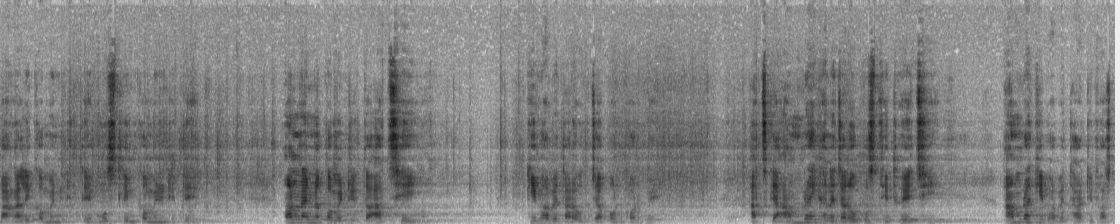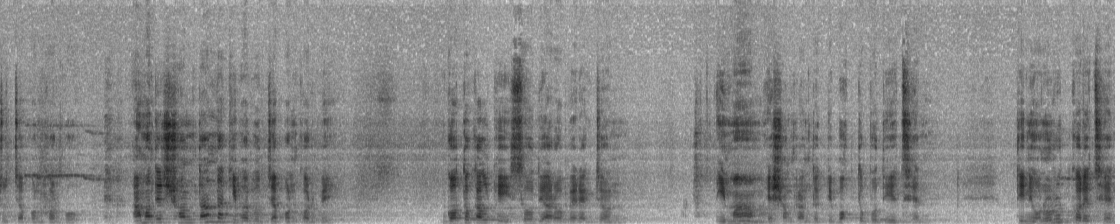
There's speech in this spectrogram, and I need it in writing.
বাঙালি কমিউনিটিতে মুসলিম কমিউনিটিতে অন্যান্য কমিউনিটি তো আছেই। কীভাবে তারা উদযাপন করবে? আজকে আমরা এখানে যারা উপস্থিত হয়েছি, আমরা কীভাবে থার্টি ফার্স্ট উদযাপন করব? আমাদের সন্তানরা কীভাবে উদযাপন করবে? গতকালকেই সৌদি আরবের একজন ইমাম এ সংক্রান্ত একটি বক্তব্য দিয়েছেন। তিনি অনুরোধ করেছেন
